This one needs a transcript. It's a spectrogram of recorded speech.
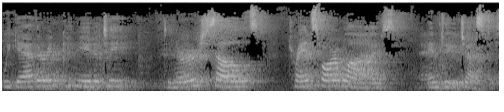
We gather in community to nourish souls, transform lives, and do justice.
